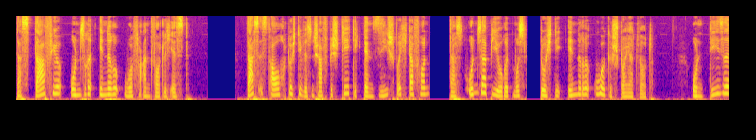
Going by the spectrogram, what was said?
dass dafür unsere innere Uhr verantwortlich ist. Das ist auch durch die Wissenschaft bestätigt, denn sie spricht davon, dass unser Biorhythmus durch die innere Uhr gesteuert wird und diese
